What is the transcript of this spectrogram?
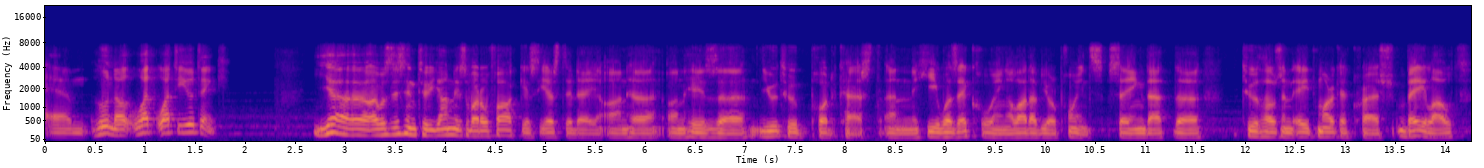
Um, who knows? What What do you think? Yeah, uh, I was listening to Yannis Varoufakis yesterday on uh, on his uh, YouTube podcast, and he was echoing a lot of your points, saying that the 2008 market crash bailout,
